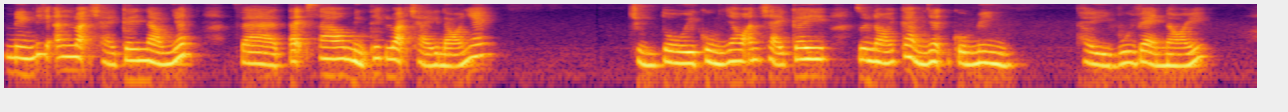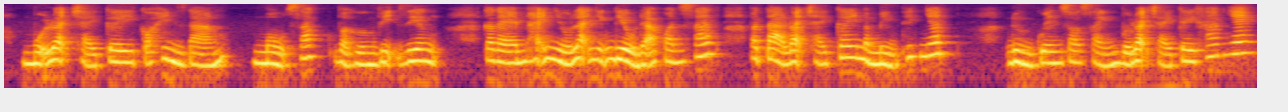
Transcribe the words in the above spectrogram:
mình thích ăn loại trái cây nào nhất và tại sao mình thích loại trái đó nhé. Chúng tôi cùng nhau ăn trái cây rồi nói cảm nhận của mình. Thầy vui vẻ nói, mỗi loại trái cây có hình dáng, màu sắc và hương vị riêng. Các em hãy nhớ lại những điều đã quan sát và tả loại trái cây mà mình thích nhất. Đừng quên so sánh với loại trái cây khác nhé.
